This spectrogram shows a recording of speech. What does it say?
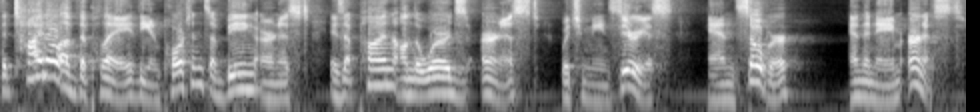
the title of the play, The Importance of Being Earnest, is a pun on the words earnest, which means serious, and sober, and the name Ernest.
